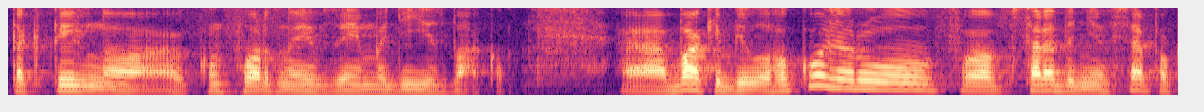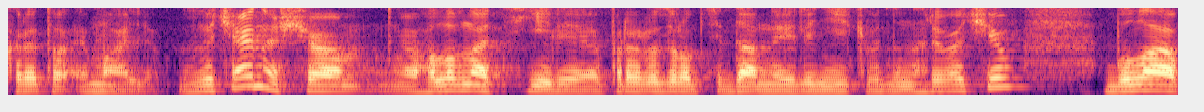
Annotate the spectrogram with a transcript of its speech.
тактильно комфортної взаємодії з баком. Е, Баки білого кольору, всередині все покрито емаллю. Звичайно, що головна ціль при розробці даної лінійки водонагрівачів була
